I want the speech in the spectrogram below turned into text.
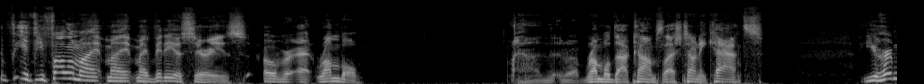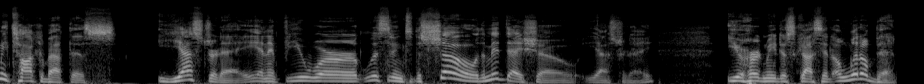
If, if you follow my, my, my video series over at Rumble, uh, rumble.com slash Tony Katz, you heard me talk about this yesterday. And if you were listening to the show, the midday show yesterday, you heard me discuss it a little bit.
